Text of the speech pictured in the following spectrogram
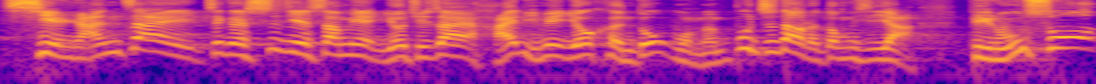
显然在这个世界上面，尤其在海里面，有很多我们不知道的东西啊。比如说，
